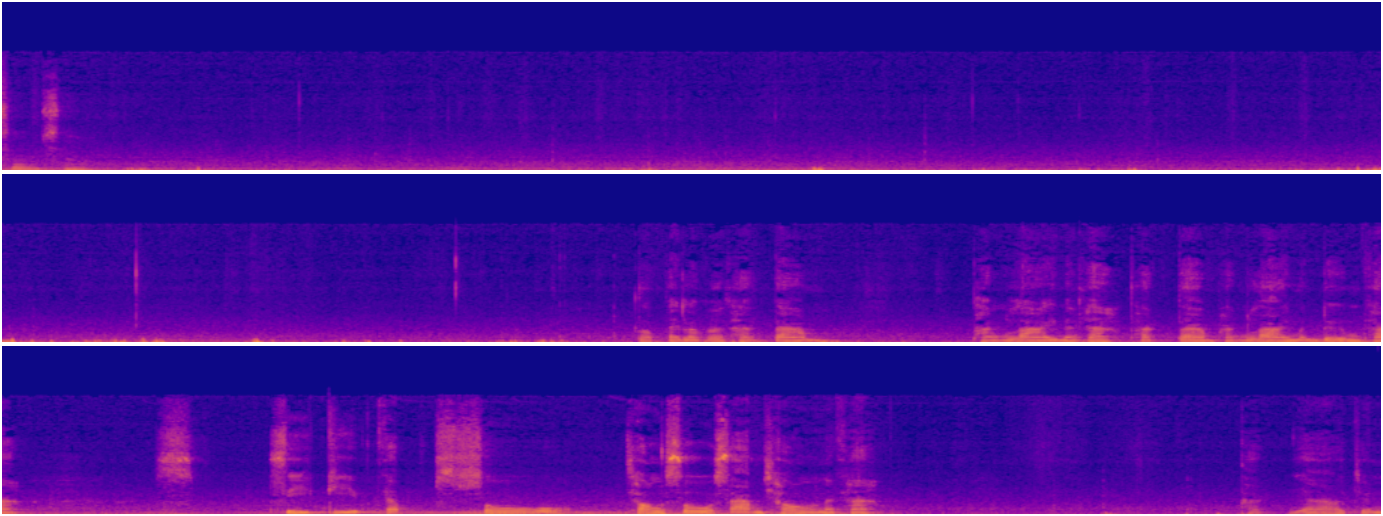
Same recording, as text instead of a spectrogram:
โซ่สองต่อไปเราก็ถักตามผังลายนะคะ ถักตามผังลายเหมือนเดิมค่ะสี่กีบกับโซ่ ช่องโซ่สามช่องนะคะ ถักยาวจน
